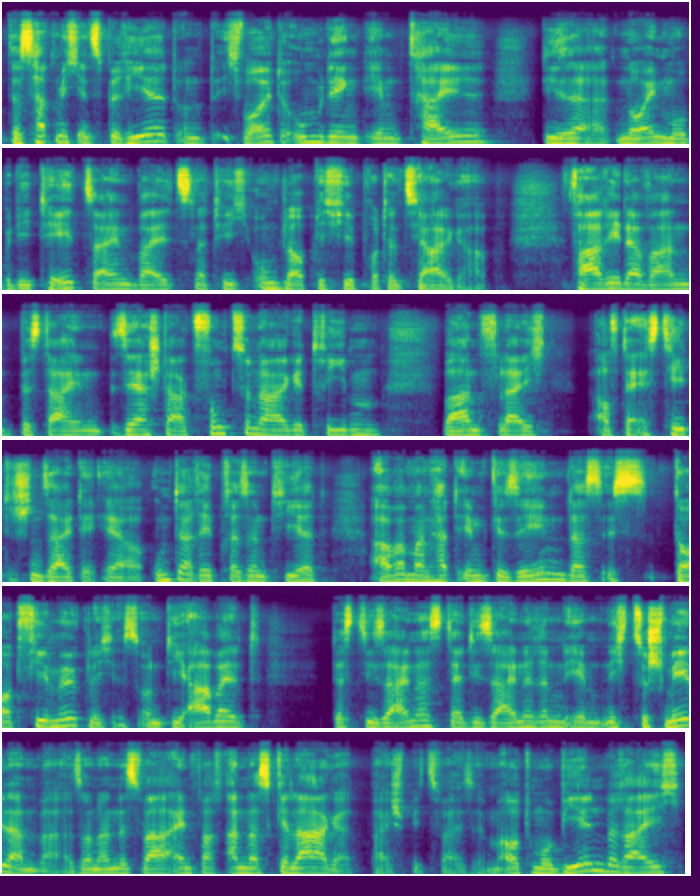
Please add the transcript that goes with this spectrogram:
Das hat mich inspiriert und ich wollte unbedingt eben Teil dieser neuen Mobilität Mobilität sein, weil es natürlich unglaublich viel Potenzial gab. Fahrräder waren bis dahin sehr stark funktional getrieben, waren vielleicht auf der ästhetischen Seite eher unterrepräsentiert, aber man hat eben gesehen, dass es dort viel möglich ist und die Arbeit des Designers, der Designerin eben nicht zu schmälern war, sondern es war einfach anders gelagert beispielsweise. Im automobilen Bereich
